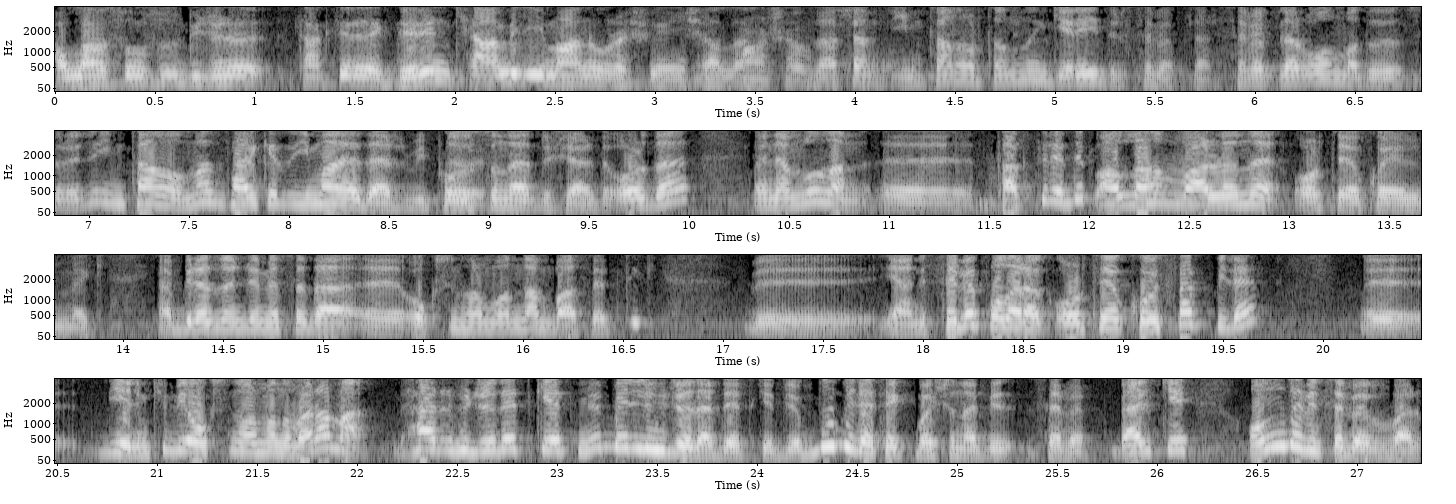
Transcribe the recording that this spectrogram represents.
Allah'ın sonsuz gücünü takdir ederek derin kamil imana uğraşıyor inşallah. Maşallah. Zaten imtihan ortamının gereğidir sebepler. Sebepler olmadığı sürece imtihan olmaz. Herkes iman eder. Bir pozisyona düşerdi. Orada önemli olan e, takdir edip Allah'ın varlığını ortaya koyabilmek. Ya biraz önce mesela e, oksin hormonundan bahsettik. E, yani sebep olarak ortaya koysak bile e, diyelim ki bir oksin hormonu var ama her hücrede etki etmiyor. Belli hücrelerde etki ediyor. Bu bile tek başına bir sebep. Belki onun da bir sebebi var.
